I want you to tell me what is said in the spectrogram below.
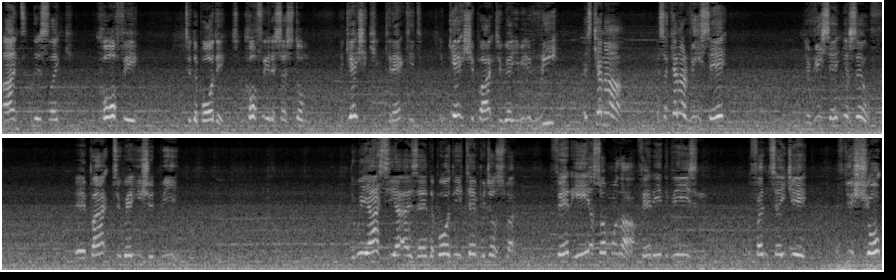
and it's like coffee to the body. It's coffee to the system it gets you connected. It gets you back to where you need to re. It's kind of, it's a kind of reset. You're resetting yourself uh, back to where you should be. The way I see it is uh, the body temperature's what, 38 or something like that, 38 degrees, and within inside you, if you shock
